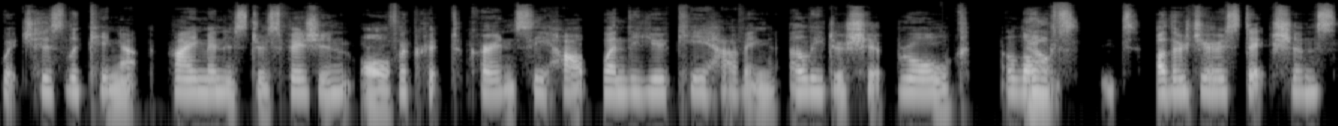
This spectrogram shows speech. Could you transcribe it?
which is looking at the Prime Minister's vision of a cryptocurrency hub when the UK having a leadership role alongside yeah. other jurisdictions.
